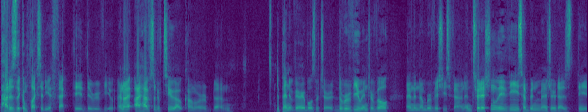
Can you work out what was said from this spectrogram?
how does the complexity affect the, the review? And I, I have sort of two outcome or um, dependent variables, which are the review interval and the number of issues found. And traditionally, these have been measured as the,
